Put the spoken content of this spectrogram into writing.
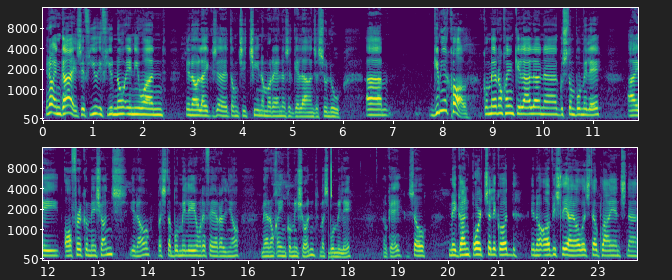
You know, and guys, if you if you know anyone, you know, like uh, itong Chichino Moreno sa kailangan sa Sulu, um, give me a call. Kung meron kayong kilala na gustong bumili, I offer commissions, you know, basta bumili yung referral nyo meron kayong commission, mas bumili. Okay? So, may gun port sa likod. You know, obviously, I always tell clients na,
